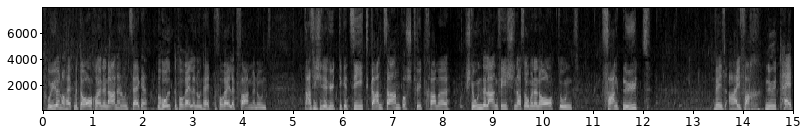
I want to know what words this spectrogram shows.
Früher hat man da können und sagen, man holt eine und hat eine Forelle gefangen. Und das ist in der heutigen Zeit ganz anders. Heute kann man stundenlang fischen an so einem Ort und fängt nichts, weil es einfach nichts hat,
